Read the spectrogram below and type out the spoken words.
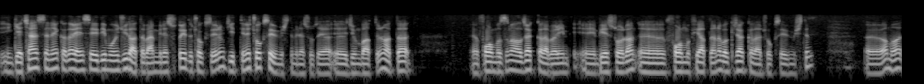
e, geçen sene kadar en sevdiğim oyuncuydu. Hatta ben Minnesota'yı da çok seviyorum. Gittiğine çok sevmiştim Minnesota'ya e, Jim Butler'ın. Hatta e, formasını alacak kadar böyle e, NBA Store'dan e, forma fiyatlarına bakacak kadar çok sevmiştim. E, ama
